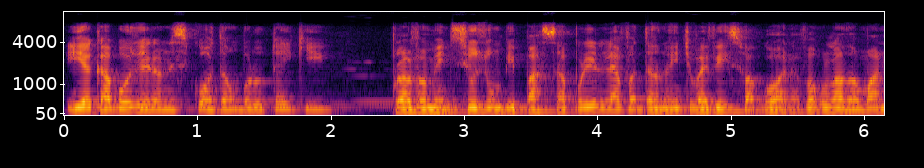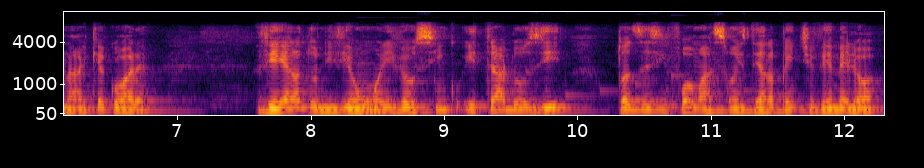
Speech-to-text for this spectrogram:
E acabou gerando esse cordão bruto aí que provavelmente se o zumbi passar por ele leva dano. A gente vai ver isso agora. Vamos lá no Almanac agora. Ver ela do nível 1 ao nível 5 e traduzir todas as informações dela para a gente ver melhor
